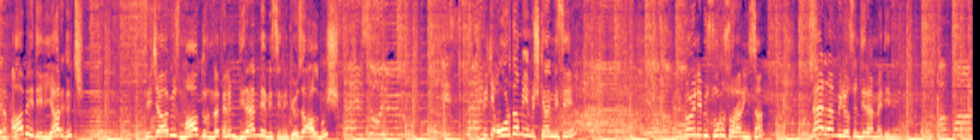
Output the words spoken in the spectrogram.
de ABD'li yargıç tecavüz mağdurunun efendim direnmemesini göze almış. Peki orada mıymış kendisi? Böyle bir soru sorar insan. Nereden biliyorsun direnmediğini? apar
